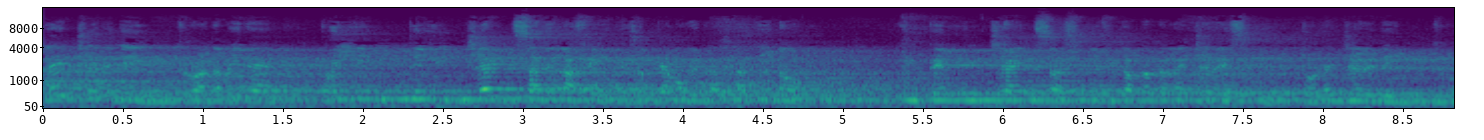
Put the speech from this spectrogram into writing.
leggere dentro, ad avere quell'intelligenza della fede. Sappiamo che dal latino intelligenza significa proprio leggere scritto, leggere dentro.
